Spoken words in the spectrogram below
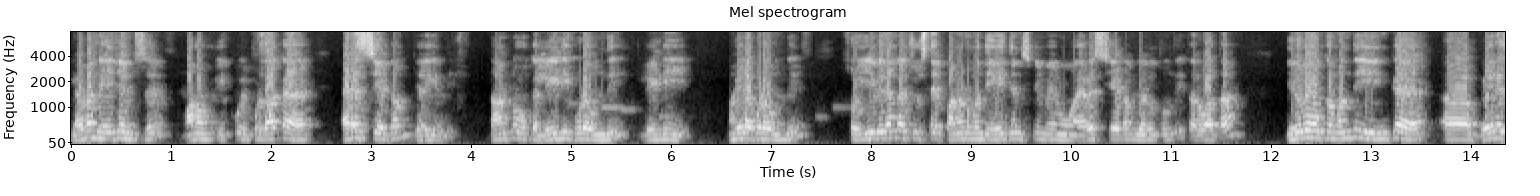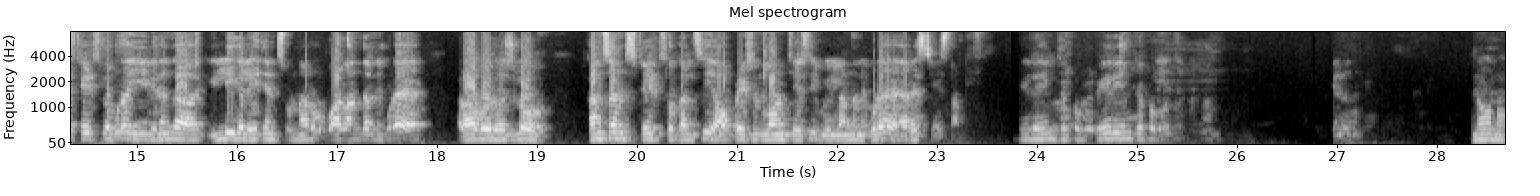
లెవెన్ ఏజెంట్స్ మనం ఇప్పుడు దాకా అరెస్ట్ చేయడం జరిగింది. దాంట్లో ఒక లేడీ కూడా ఉంది లేడీ మహిళ కూడా ఉంది. సో ఈ విధంగా చూస్తే పన్నెండు మంది ఏజెంట్స్ని మేము అరెస్ట్ చేయడం జరుగుతుంది. తర్వాత ఇరవై ఒక్క మంది ఇంకా వేరే స్టేట్స్లో కూడా ఈ విధంగా ఇల్లీగల్ ఏజెంట్స్ ఉన్నారు. వాళ్ళందరినీ కూడా రాబోయే రోజుల్లో కన్సర్న్ స్టేట్స్తో కలిసి ఆపరేషన్ లాంచ్ చేసి వీళ్ళందరినీ కూడా అరెస్ట్ చేస్తాం. చెప్ప పేరేం చెప్పకూడదు. నో నో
